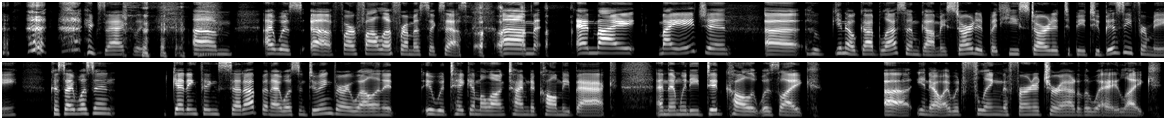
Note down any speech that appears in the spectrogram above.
exactly. um, I was uh, farfalla from a success. Um, and my my agent, uh, who you know, God bless him, got me started, but he started to be too busy for me because I wasn't getting things set up and I wasn't doing very well, and it it would take him a long time to call me back. And then when he did call, it was like. Uh, you know, I would fling the furniture out of the way. Like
